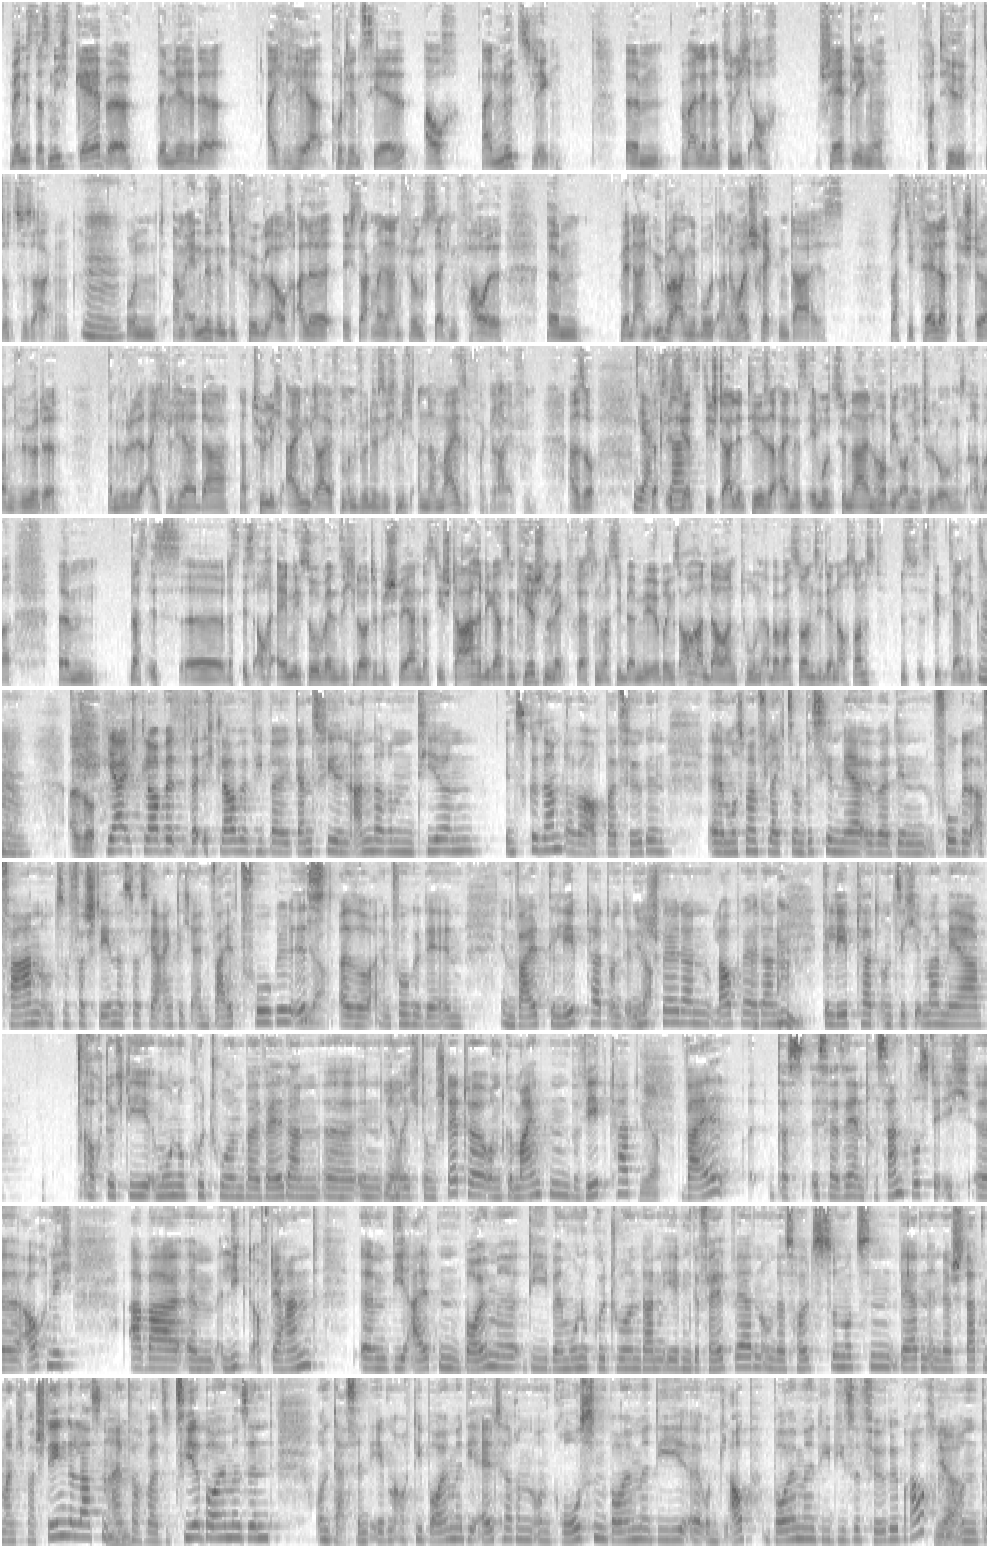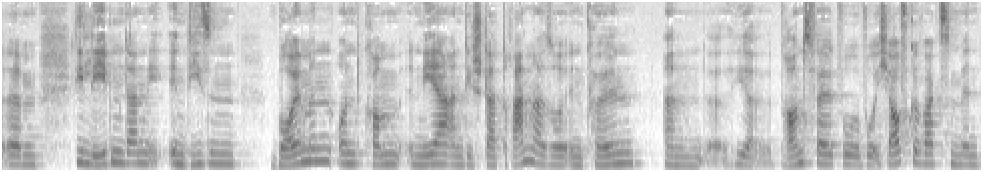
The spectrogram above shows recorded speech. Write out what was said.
wenn es das nicht gäbe, dann wäre der Eichelherr potenziell auch ein Nützling, ähm, weil er natürlich auch Schädlinge vertilgt sozusagen. Mhm. Und am Ende sind die Vögel auch alle, ich sag mal in Anführungszeichen, faul. Ähm, wenn ein Überangebot an Heuschrecken da ist, was die Felder zerstören würde, dann würde der Eichelherr da natürlich eingreifen und würde sich nicht an der Meise vergreifen. Also ja, das klar. ist jetzt die steile These eines emotionalen Hobby-Ornithologens, aber ähm, das ist, äh, das ist auch ähnlich so, wenn sich Leute beschweren, dass die Stare die ganzen Kirschen wegfressen, was sie bei mir übrigens auch andauernd tun. Aber was sollen sie denn auch sonst? Es, es gibt ja nichts hm. mehr. Also ja, ich glaube, ich glaube, wie bei ganz vielen anderen Tieren insgesamt, aber auch bei Vögeln, äh, muss man vielleicht so ein bisschen mehr über den Vogel erfahren, um zu verstehen, dass das ja eigentlich ein Waldvogel ist. Ja. Also ein Vogel, der in, im Wald gelebt hat und in ja. Mischwäldern, Laubwäldern gelebt hat und sich immer mehr auch durch die Monokulturen bei Wäldern äh, in, in ja. Richtung Städte und Gemeinden bewegt hat, ja. weil, das ist ja sehr interessant, wusste ich äh, auch nicht, aber ähm, liegt auf der Hand, ähm, die alten Bäume, die bei Monokulturen dann eben gefällt werden, um das Holz zu nutzen, werden in der Stadt manchmal stehen gelassen, mhm. einfach weil sie Zierbäume sind. Und das sind eben auch die Bäume, die älteren und großen Bäume, die äh, und Laubbäume, die diese Vögel brauchen. Ja. Und ähm, die leben dann in diesen Bäumen und kommen näher an die Stadt ran. Also in Köln, an äh, hier Braunsfeld, wo, wo ich aufgewachsen bin.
